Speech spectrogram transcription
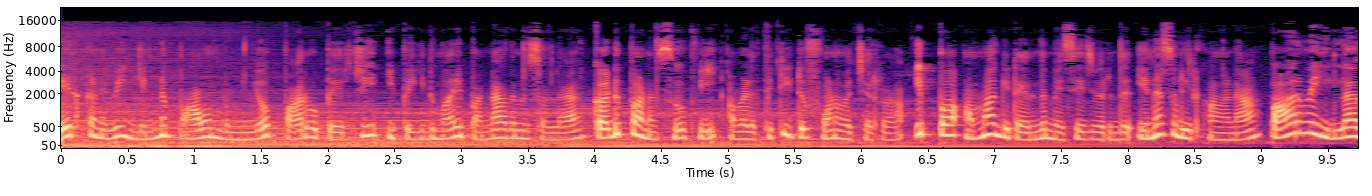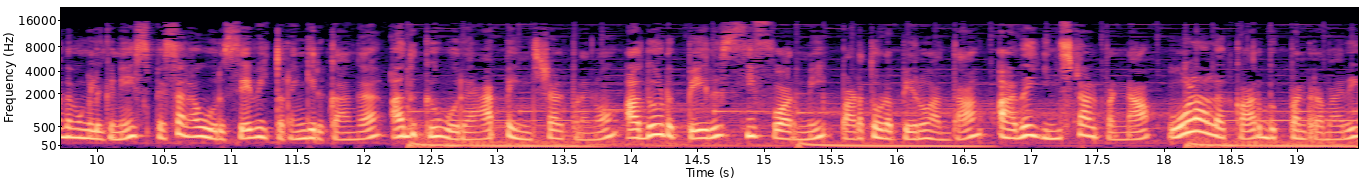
ஏற்கனவே என்ன பாவம் பண்ணியோ பார்வை பயிற்சி இப்ப இது மாதிரி பண்ணாதன்னு சொல்ல கடுப்பான சோஃபி அவளை திட்டிட்டு ஃபோனை வச்சிடுறா. இப்போ அம்மா கிட்ட இருந்து மெசேஜ் வருது. என்ன சொல்லியிருக்காங்கன்னா பார்வை இல்லாதவங்களுக்குனே ஸ்பெஷலா ஒரு சேவை தொடங்கி இருக்காங்க அதுக்கு ஒரு ஆப்பை இன்ஸ்டால் பண்ணணும். அதோட பேரு சி ஃபார் மீ படத்தோட பேரும் அதான். அதை இன்ஸ்டால் பண்ணா ஓலால கார் புக் பண்ற மாதிரி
